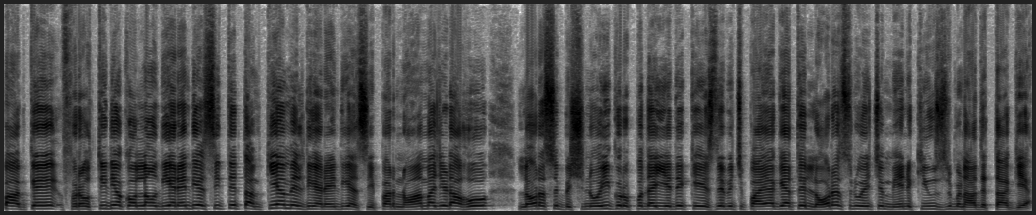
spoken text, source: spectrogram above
ਭਾਵ ਕਿ ਫਰੋਤੀ ਦੀਆਂ ਕਾਲਾਂ ਆਉਂਦੀਆਂ ਰਹਿੰਦੀਆਂ ਸੀ ਤੇ ਧਮਕੀਆਂ ਮਿਲਦੀਆਂ ਰਹਿੰਦੀਆਂ ਸੀ, ਪਰ ਨਾਮ ਆ ਜਿਹੜਾ ਉਹ ਲਾਰੈਂਸ ਬਿਸ਼ਨੋਈ ਗਰੁੱਪ ਦਾ ਹੀ ਇਹਦੇ ਕੇਸ ਦੇ ਵਿੱਚ ਪਾਇਆ ਗਿਆ ਤੇ ਲਾਰੈਂਸ ਨੂੰ ਇਹ ਚ ਮੇਨ ਅਕਿਊਜ਼ਡ ਬਣਾ ਦਿੱਤਾ ਗਿਆ।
